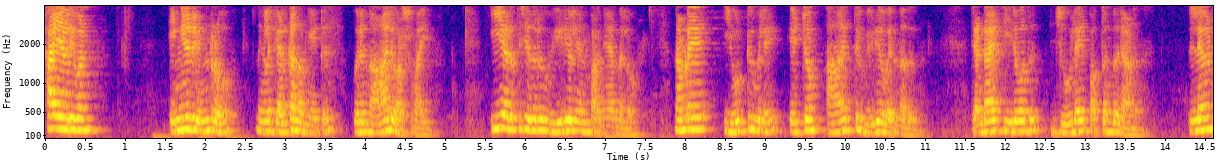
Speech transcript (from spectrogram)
ഹായ് എവറി വൺ ഇങ്ങനൊരു ഇൻട്രോ നിങ്ങൾ കേൾക്കാൻ തുടങ്ങിയിട്ട് ഒരു നാല് വർഷമായി. ഈ അടുത്ത് ചെയ്തൊരു വീഡിയോയിൽ ഞാൻ പറഞ്ഞായിരുന്നല്ലോ നമ്മുടെ യൂട്യൂബിലെ ഏറ്റവും ആദ്യത്തെ വീഡിയോ വരുന്നത് രണ്ടായിരത്തി ഇരുപത് ജൂലൈ പത്തൊൻപതിനാണ്. Learn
